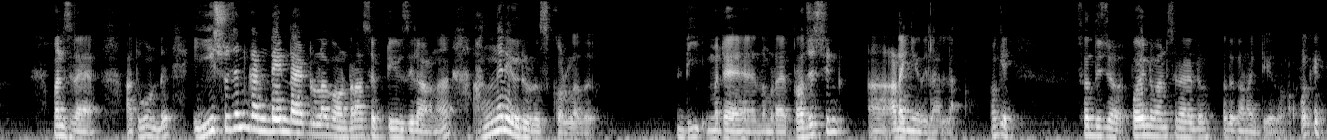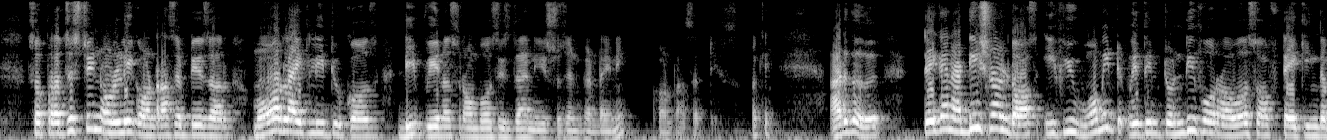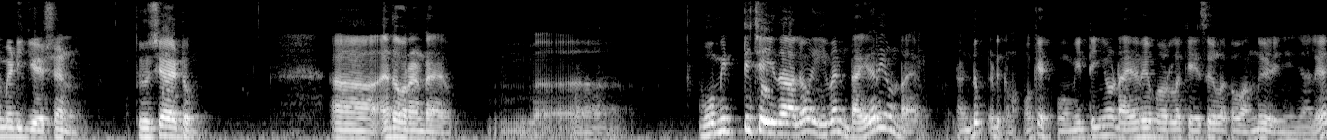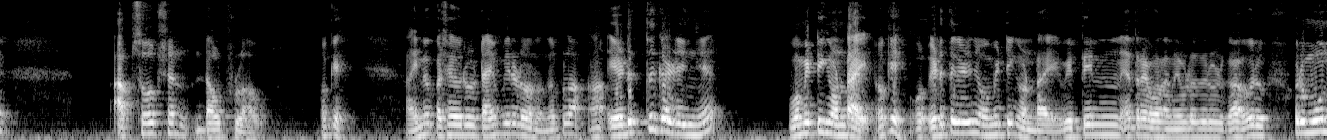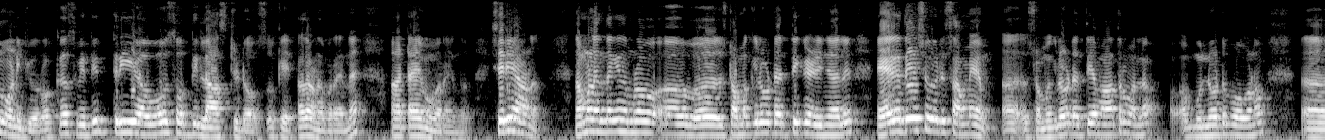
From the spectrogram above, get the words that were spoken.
മനസ്സിലായോ? അതുകൊണ്ട് ഈസ്ട്രജൻ കണ്ടെയ്ൻഡ് ആയിട്ടുള്ള കോൺട്രാസെപ്റ്റീവ്സിലാണ് അങ്ങനെ ഒരു റിസ്ക് ഉള്ളത്. ഡി മറ്റേ നമ്മുടെ പ്രൊജസ്റ്റിൻ അടങ്ങിയതിലല്ല. ഓക്കെ? ശ്രദ്ധിച്ചോ? പോയിന്റ് മനസ്സിലായല്ലോ അത് കണക്ട് ചെയ്തോളാം okay so progestin only contraceptives are more likely to cause deep venous thrombosis than estrogen containing contraceptives okay അടുത്തത് take an additional dose if you vomit within twenty four hours of taking the medication തീർച്ചയായിട്ടും എന്താ പറയണ്ടേ? Vomit ചെയ്താലോ even diary ഉണ്ടായാലും രണ്ടും എടുക്കണം. Okay വൊമിറ്റിങ്ങോ ഡയറിയോ പോലുള്ള കേസുകളൊക്കെ വന്നു കഴിഞ്ഞ് കഴിഞ്ഞാൽ അബ്സോർപ്ഷൻ ഡൗട്ട്ഫുൾ ആവും. ഓക്കെ അതിന് പക്ഷേ ഒരു ടൈം പീരീഡ് വന്നു. അപ്പോൾ എടുത്തു കഴിഞ്ഞ് വൊമിറ്റിംഗ് ഉണ്ടായി. ഓക്കെ എടുത്തു കഴിഞ്ഞ് വൊമിറ്റിംഗ് ഉണ്ടായി. വിത്തിൻ എത്രയാ പറയുന്നത് ഇവിടെ ഒരു ഒരു ഒരു മൂന്ന് മണിക്കൂർ. Okays within three hours of the last dose okay അതാണ് പറയുന്നത് ആ ടൈം പറയുന്നത്. ശരിയാണ്. നമ്മൾ എന്തെങ്കിലും നമ്മുടെ സ്റ്റൊമക്കിലോട്ട് എത്തിക്കഴിഞ്ഞാൽ ഏകദേശം ഒരു സമയം സ്റ്റൊമക്കിലോട്ട് എത്തിയാൽ മാത്രമല്ല മുന്നോട്ട് പോകണം.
